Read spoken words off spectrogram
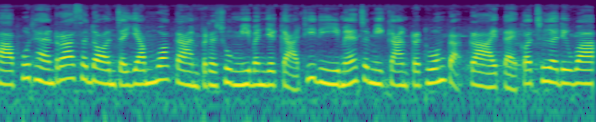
ภาผู้แทนราษฎรจะย้ำว่าการประชุมมีบรรยากาศที่ดีแม้จะมีการประท้วงประปราย แต่ก็เชื่อได้ว่า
